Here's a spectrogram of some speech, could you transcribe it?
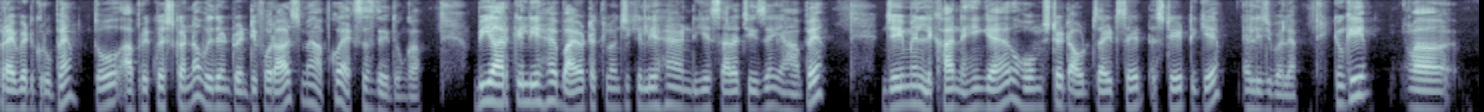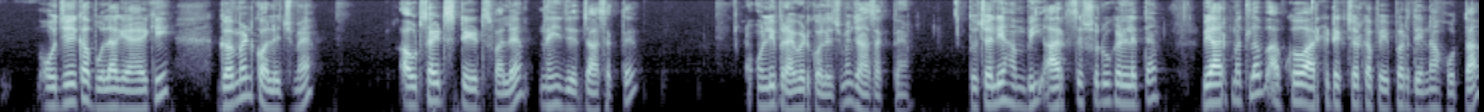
प्राइवेट ग्रुप है तो आप रिक्वेस्ट करना विद इन ट्वेंटी फोर आवर्स मैं आपको एक्सेस दे दूँगा। बी आर के लिए है बायोटेक्नोलॉजी के लिए है एंड ये सारा चीज़ें यहाँ पे जेई में लिखा नहीं गया है। Home state outside state state ये एलिजिबल है। क्योंकि ओजे का बोला गया है कि गवर्नमेंट कॉलेज में आउटसाइड स्टेट्स वाले नहीं जा सकते। ओनली प्राइवेट कॉलेज में जा सकते हैं। तो चलिए हम बी आर्क से शुरू कर लेते हैं। बी आर्क मतलब आपको आर्किटेक्चर का पेपर देना होता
